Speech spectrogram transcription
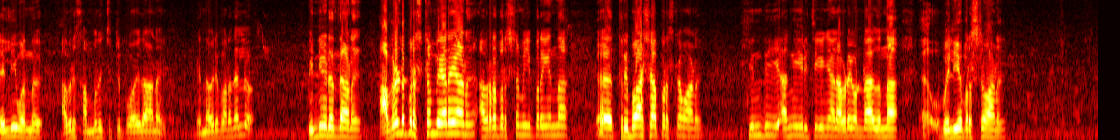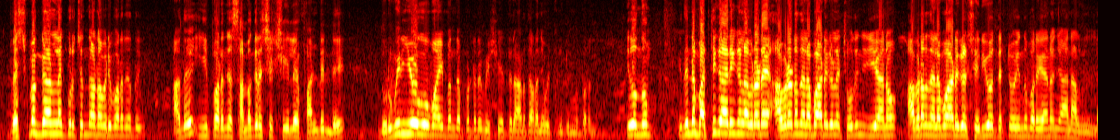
ഡൽഹി വന്ന് അവർ സമ്മതിച്ചിട്ട് പോയതാണ് എന്നവർ പറഞ്ഞല്ലോ. പിന്നീട് എന്താണ്? അവരുടെ പ്രശ്നം വേറെയാണ്. അവരുടെ പ്രശ്നം ഈ പറയുന്ന ത്രിഭാഷാ പ്രശ്നമാണ്. ഹിന്ദി അംഗീകരിച്ചു കഴിഞ്ഞാൽ അവിടെ ഉണ്ടാകുന്ന വലിയ പ്രശ്നമാണ്. വെസ്റ്റ് ബംഗാളിനെ കുറിച്ച് എന്താണ് അവർ പറഞ്ഞത്? അത് ഈ പറഞ്ഞ സമഗ്ര ശിക്ഷയിലെ ഫണ്ടിന്റെ ദുർവിനിയോഗവുമായി ബന്ധപ്പെട്ടൊരു വിഷയത്തിലാണ് തടഞ്ഞു വെച്ചിരിക്കുന്നത് പറഞ്ഞു. ഇതൊന്നും ഇതിന്റെ മറ്റു കാര്യങ്ങൾ അവരുടെ അവരുടെ നിലപാടുകളെ ചോദ്യം ചെയ്യാനോ അവരുടെ നിലപാടുകൾ ശരിയോ തെറ്റോ എന്ന് പറയാനോ ഞാൻ ഞാനല്ല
